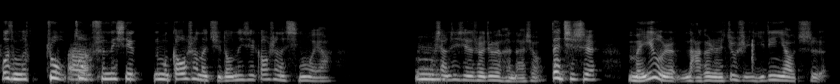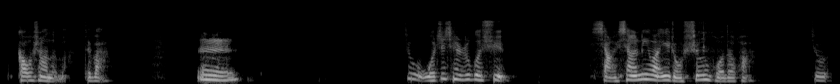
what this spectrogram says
我怎么做做不出那些那么高尚的举动，那些高尚的行为啊？我想这些的时候就会很难受。但其实没有人哪个人就是一定要是高尚的嘛，对吧？嗯，就我之前如果去想象另外一种生活的话，就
